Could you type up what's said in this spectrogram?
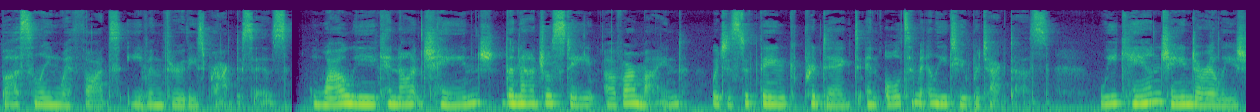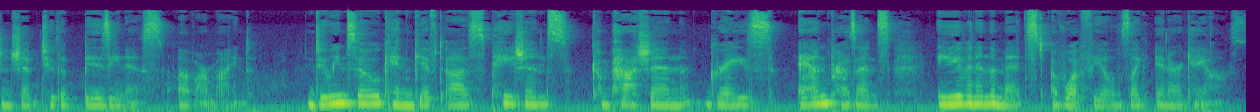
bustling with thoughts even through these practices. While we cannot change the natural state of our mind, which is to think, predict, and ultimately to protect us, we can change our relationship to the busyness of our mind. Doing so can gift us patience, compassion, grace, and presence, even in the midst of what feels like inner chaos.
